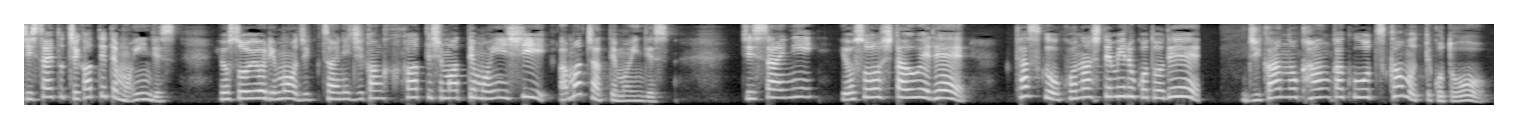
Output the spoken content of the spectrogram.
実際と違っててもいいんです。予想よりも実際に時間がかかってしまってもいいし、余っちゃってもいいんです。実際に予想した上で、タスクをこなしてみることで、時間の感覚をつかむってことを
